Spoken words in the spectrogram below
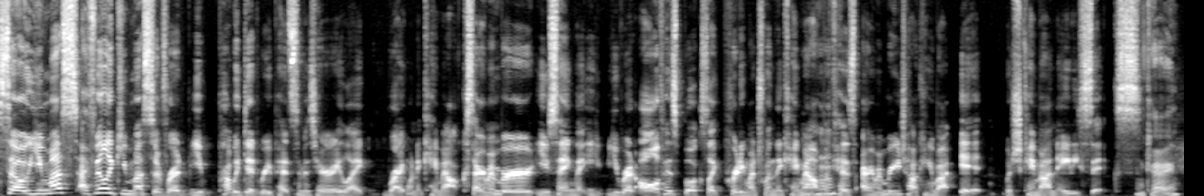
so you must. I feel like you must have read. You probably did read Pet Sematary like right when it came out because I remember you saying that you, you read all of his books like pretty much when they came Mm-hmm. out because I remember you talking about it, which came out in '86. Okay.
